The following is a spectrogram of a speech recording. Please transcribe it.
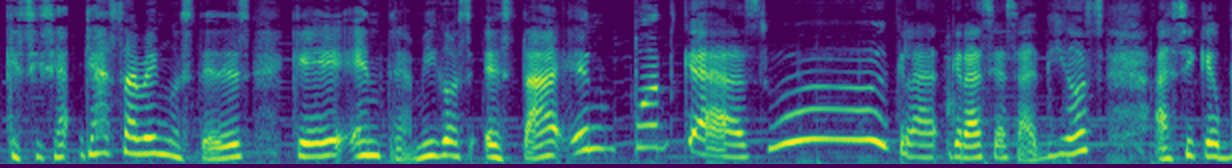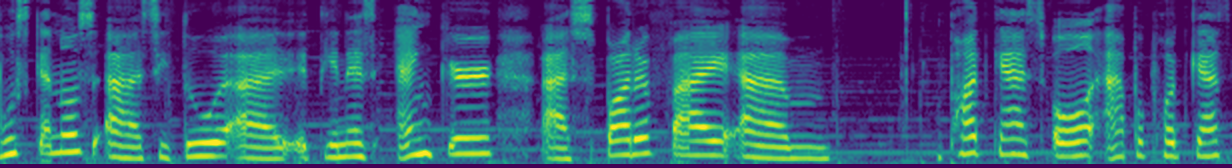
que si ya saben ustedes que Entre Amigos está en podcast. Uh, gracias a Dios. Así que búscanos ah, si tú ah, tienes Anchor, Spotify. Podcast o Apple Podcast.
